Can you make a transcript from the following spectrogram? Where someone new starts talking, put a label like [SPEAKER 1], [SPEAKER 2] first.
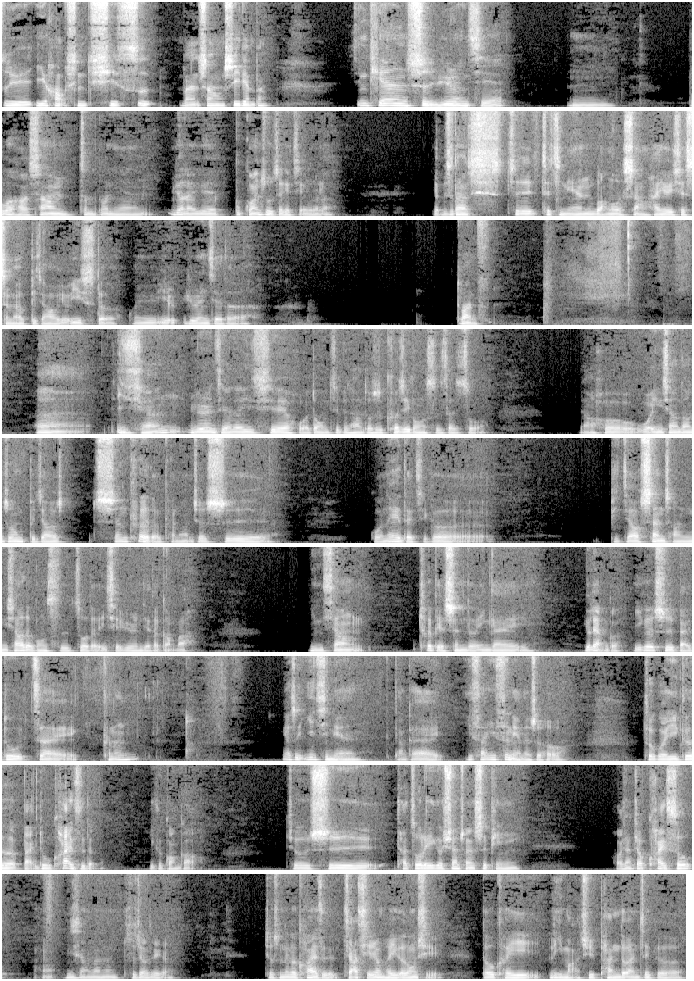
[SPEAKER 1] 四月一号，星期四晚上十一点半。今天是愚人节，嗯，不过好像这么多年越来越不关注这个节日了。也不知道这这几年网络上还有一些什么比较有意思的关于愚愚人节的段子。嗯。以前愚人节的一些活动基本上都是科技公司在做，然后我印象当中比较深刻的可能就是国内的几个比较擅长营销的公司做的一些愚人节的梗吧。印象特别深的应该有两个，一个是百度在可能。应该是一几年，大概一三一四年的时候，做过一个百度筷子的一个广告，就是他做了一个宣传视频，好像叫快搜啊，印象当中是叫这个，就是那个筷子夹起任何一个东西，都可以立马去判断这个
